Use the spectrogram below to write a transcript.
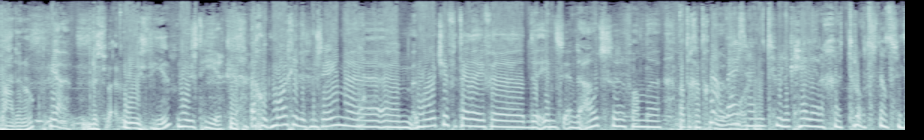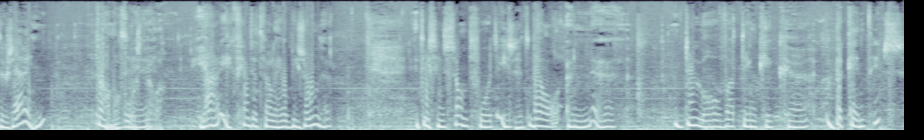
Waar dan ook. Ja, Dus nu is het hier. nu is het hier. Ja. Maar goed, morgen in het museum. eh, ehm, Noortje, vertel even de ins en de outs eh, van eh, wat er gaat gebeuren Nou, wij morgen. zijn natuurlijk heel erg eh, trots dat ze er zijn. kan me eh, voorstellen. ja, ik vind het wel heel bijzonder. Het is in Zandvoort is het wel een eh, duo wat denk ik eh, bekend is.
